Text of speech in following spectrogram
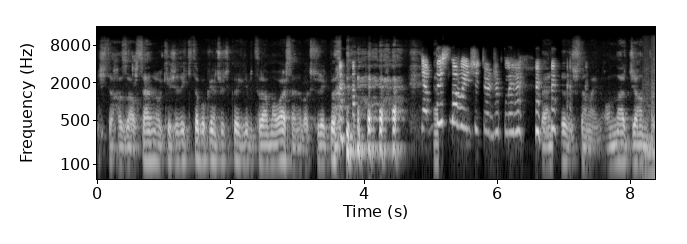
İşte Hazal sen o köşede kitap okuyan çocukla ilgili bir travma var sende bak sürekli Ya dışlamayın şu çocukları. bence de dışlamayın. Onlar candır.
